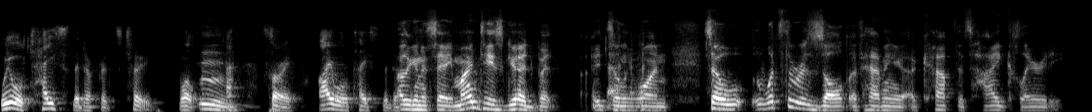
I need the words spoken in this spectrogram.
We will taste the difference too. Well, Mm. sorry, I will taste the difference. I was gonna say mine tastes good, but it's only one. So what's the result of having a cup that's high clarity?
